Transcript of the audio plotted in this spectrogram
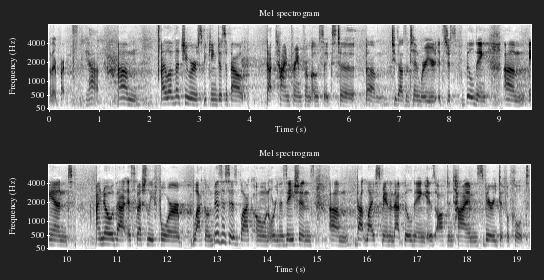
other parts. Yeah. Um, I love that you were speaking just about that time frame from 06 to um, 2010 where it's just building um, and I know that especially for black-owned businesses, black-owned organizations, um, that lifespan in that building is oftentimes very difficult.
